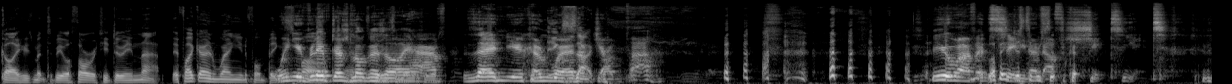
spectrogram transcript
guy who's meant to be authority doing that?" If I go and wear a uniform, being when you've lived as long as I have, then you can wear Exactly. the jumper. you haven't seen enough shit yet.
